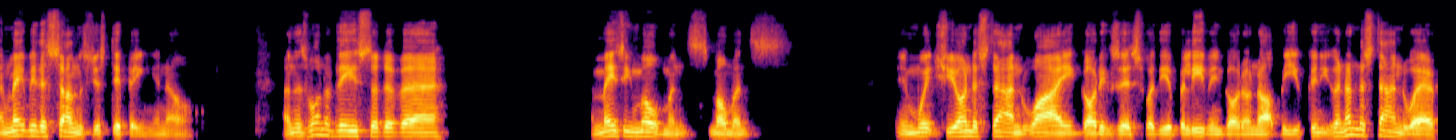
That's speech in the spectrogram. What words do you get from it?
And maybe the sun's just dipping, you know. And there's one of these sort of uh, amazing moments, moments in which you understand why God exists, whether you believe in God or not. But you can you can understand where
